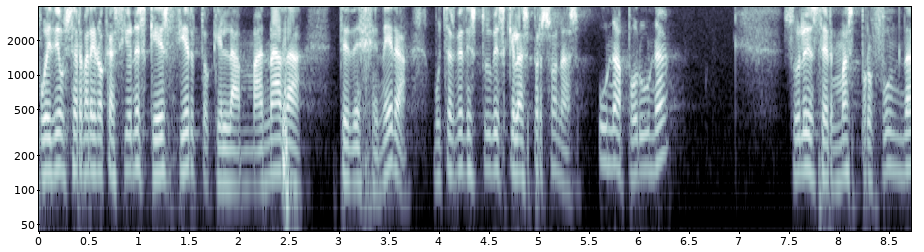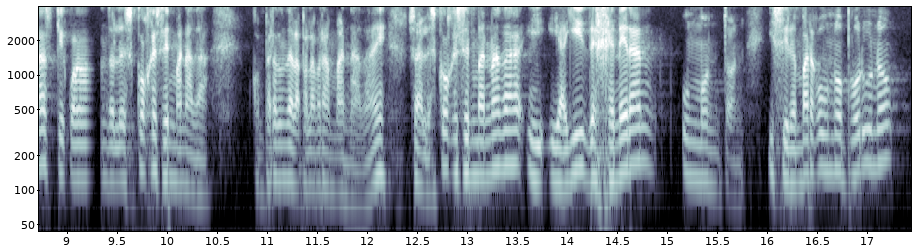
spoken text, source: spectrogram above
puede observar en ocasiones que es cierto que la manada te degenera. Muchas veces tú ves que las personas, una por una, suelen ser más profundas que cuando les coges en manada. Con perdón de la palabra manada, ¿eh? O sea, les coges en manada y, allí degeneran un montón. Y sin embargo, uno por uno,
